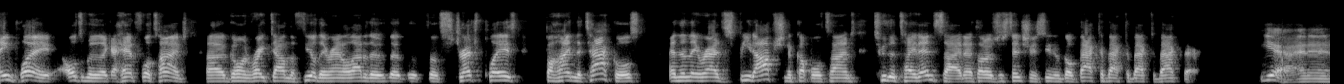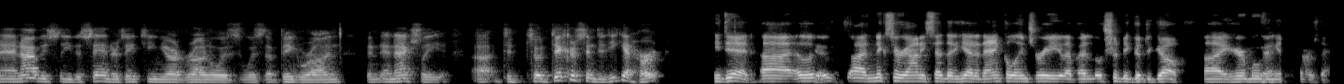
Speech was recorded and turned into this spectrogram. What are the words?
same play ultimately like a handful of times, uh, going right down the field. They ran a lot of the, the, the stretch plays behind the tackles, and then they ran speed option a couple of times to the tight end side. And I thought it was just interesting to see them go back to back to back to back there. Yeah, and and, and obviously the Sanders 18 yard run was was a big run, and and actually, uh, did so Dickerson did he get hurt? He did. Uh, uh, Nick Sirianni said that he had an ankle injury, but should be good to go uh, here moving Yeah. into Thursday.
